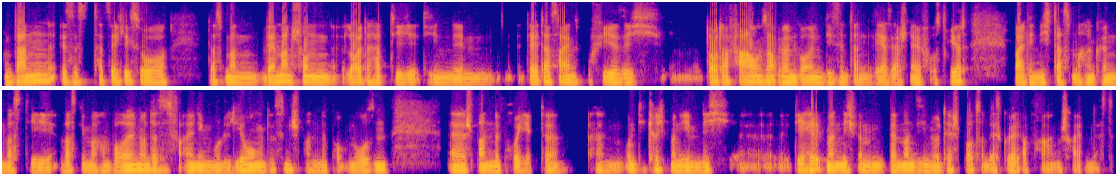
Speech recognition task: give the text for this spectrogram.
Und dann ist es tatsächlich so, dass man, wenn man schon Leute hat, die, die in dem Data Science Profil sich dort Erfahrung sammeln wollen, die sind dann sehr, sehr schnell frustriert, weil die nicht das machen können, was die, was die machen wollen. Und das ist vor allen Dingen Modellierung, das sind spannende Prognosen, äh, spannende Projekte. Ähm, und die kriegt man eben nicht, äh, die hält man nicht, wenn, wenn man sie nur Dashboards und SQL-Abfragen schreiben lässt.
